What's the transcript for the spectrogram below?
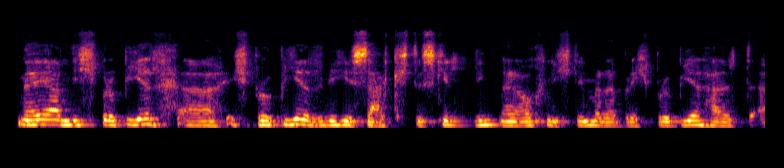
Naja, und ich probiere, äh, ich probiere, wie gesagt, das gelingt mir auch nicht immer, aber ich probiere halt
